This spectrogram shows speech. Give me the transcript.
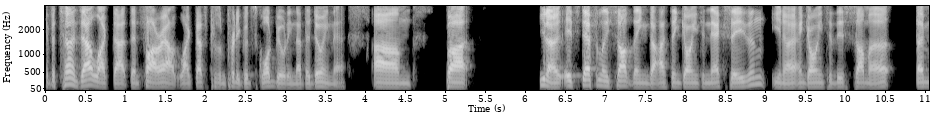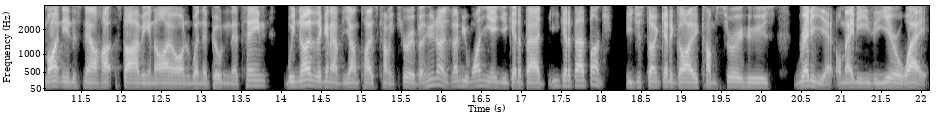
if it turns out like that, then far out. Like that's some pretty good squad building that they're doing there. Um, but you know, it's definitely something that I think going to next season, you know, and going to this summer, they might need to now ha- start having an eye on when they're building their team. We know that they're going to have the young players coming through, but who knows? Maybe one year you get a bad you get a bad bunch. You just don't get a guy who comes through who's ready yet, or maybe he's a year away.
